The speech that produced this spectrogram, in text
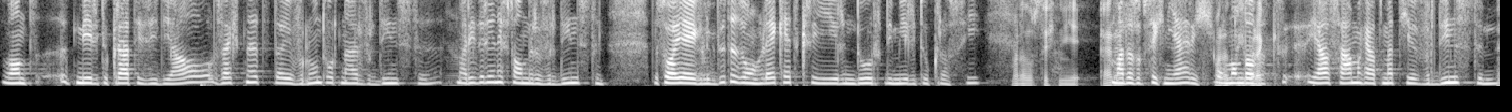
Want het meritocratisch ideaal zegt net dat je verloond wordt naar verdiensten. Maar iedereen heeft andere verdiensten. Dus wat je eigenlijk doet, is ongelijkheid creëren door die meritocratie. Maar dat is op zich niet erg. Maar dat is op zich niet erg, omdat het ja, samengaat met je verdiensten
